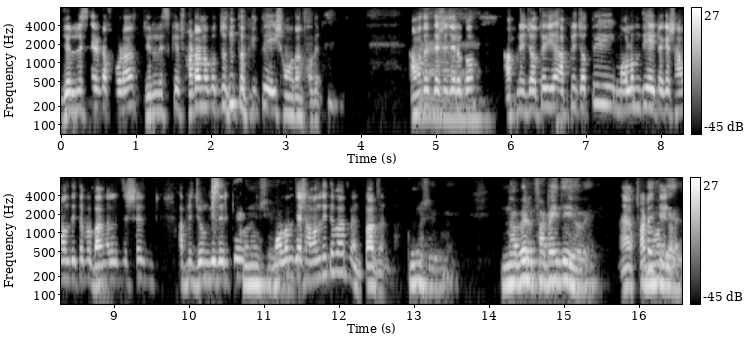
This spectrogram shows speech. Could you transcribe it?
জেলনেসকে একটা ফোড়া জেলনেসকে ফাটানো পর্যন্ত কিন্তু এই সমাধান হবে না। আমাদের দেশে যেরকম আপনি যতই আপনি যতই মলম দিয়ে এটাকে সামাল দিতে পারবেন বাংলাদেশের আপনি জঙ্গিদেরকে মলম দিয়ে সামাল দিতে পারবেন? পারবেন না। কোনো নেই। নোবেল ফাটাইতেই হবে। হ্যাঁ ফাটাইতে নোবেল।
